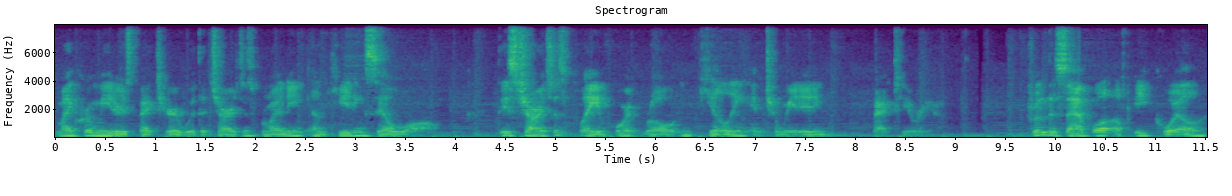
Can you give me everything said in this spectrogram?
micrometers bacteria with the charges running and heating cell wall. These charges play important role in killing and terminating bacteria. From the sample of E. coli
